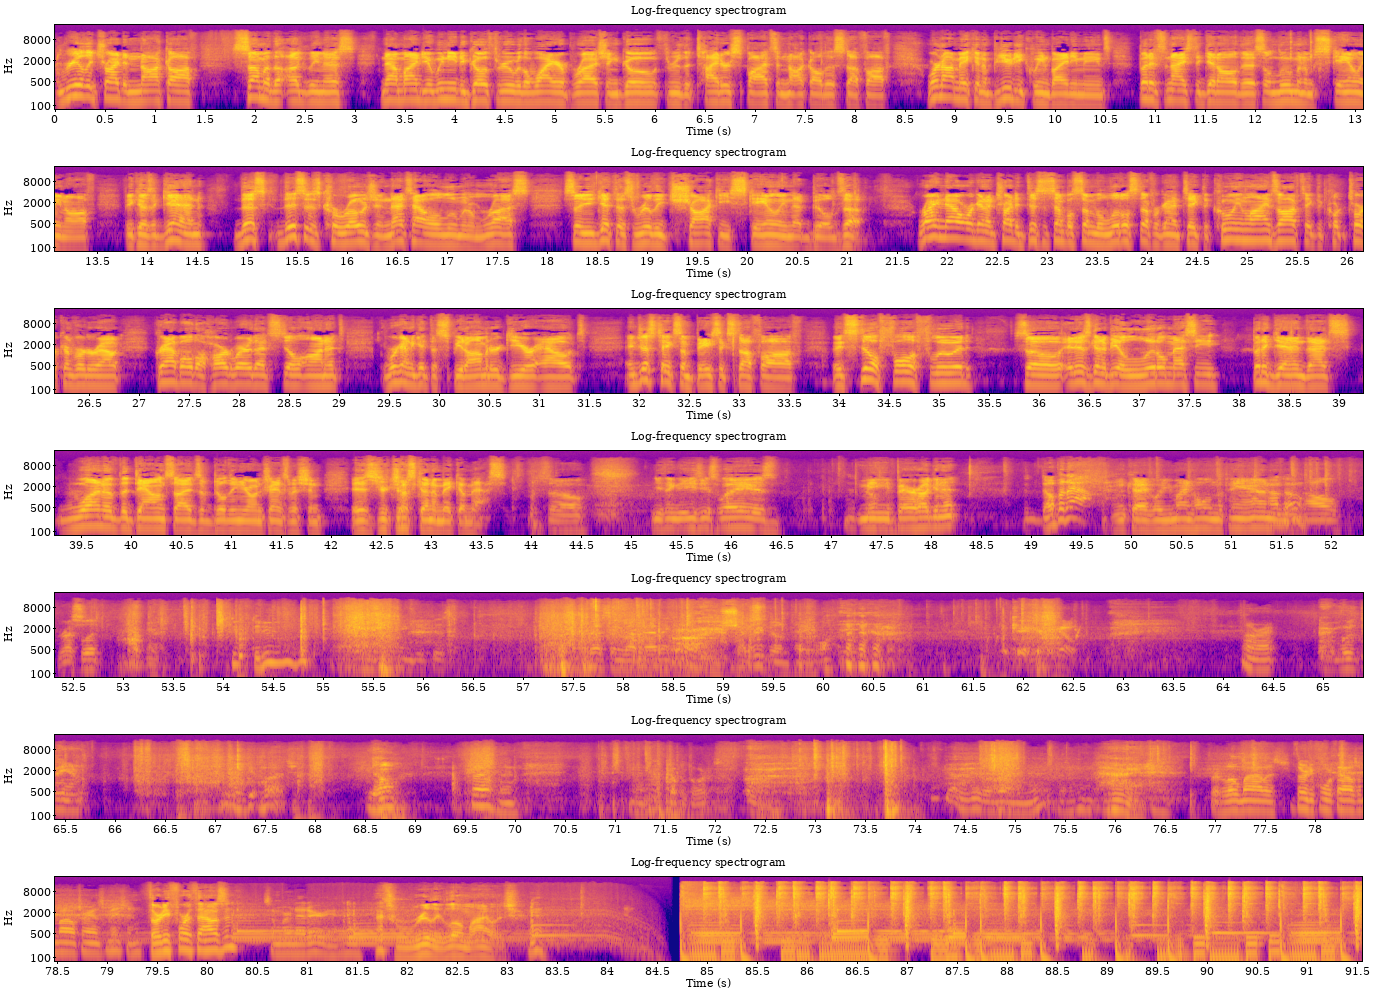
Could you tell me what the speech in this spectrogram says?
Really tried to knock off some of the ugliness. Now, mind you, we need to go through with a wire brush and go through the tighter spots and knock all this stuff off. We're not making a beauty queen by any means, but it's nice to get all this aluminum scaling off because again, this, this is corrosion. That's how aluminum rusts. So you get this really chalky scaling that builds up. Right now, we're going to try to disassemble some of the little stuff. We're going to take the cooling lines off, take the torque converter out, grab all the hardware that's still on it. We're going to get the speedometer gear out and just take some basic stuff off. It's still full of fluid, so it is going to be a little messy. But again, that's one of the downsides of building your own transmission is you're just going to make a mess. So you think the easiest way is me bear hugging it? Dump it out. Okay, well, you mind holding the pan? I don't. I'll wrestle it. Here. Best thing about having a rebuild table. Okay, here we go. All right. All right, move the pan. You don't get much. No? Well, then, yeah, a couple doors. You got a little running in it, All right. for a low mileage, 34,000 mile transmission, 34,000? somewhere in that area. Yeah. That's really low mileage. yeah. All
